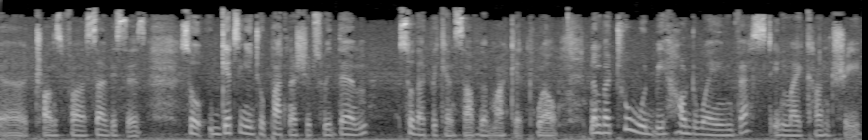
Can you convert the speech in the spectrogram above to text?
uh, transfer services. So, getting into partnerships with them so that we can serve the market well. Number two would be how do I invest in my country?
